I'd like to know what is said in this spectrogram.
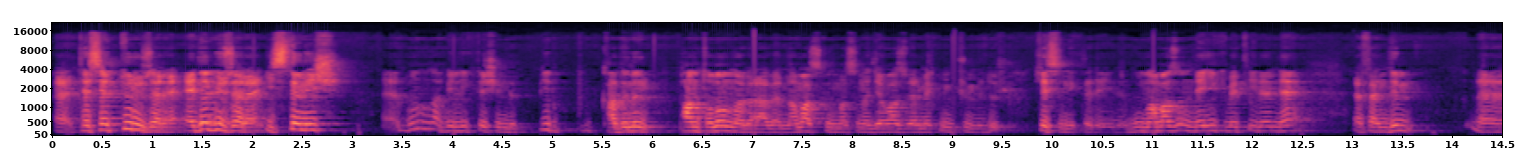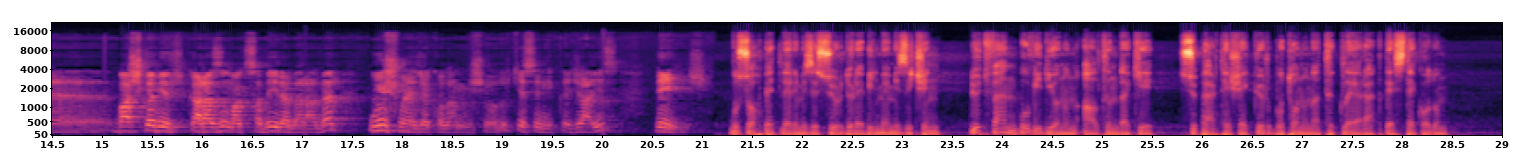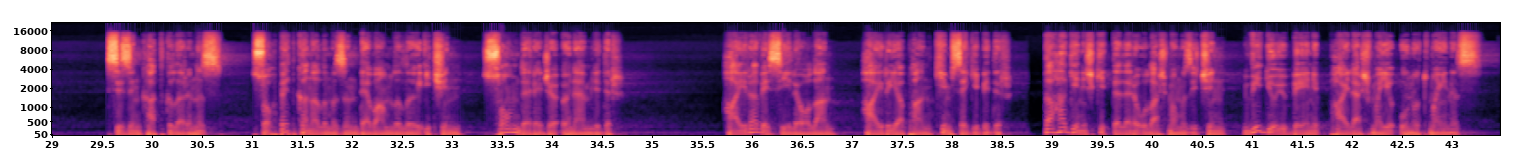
e, tesettür üzere, edep üzere istemiş. E, bununla birlikte şimdi bir kadının pantolonla beraber namaz kılmasına cevaz vermek mümkün müdür? Kesinlikle değildir. Bu namazın ne hikmetiyle ne efendim e, başka bir garazı maksadıyla beraber uyuşmayacak olan bir şey olur. Kesinlikle caiz değildir. Bu sohbetlerimizi sürdürebilmemiz için lütfen bu videonun altındaki süper teşekkür butonuna tıklayarak destek olun. Sizin katkılarınız sohbet kanalımızın devamlılığı için son derece önemlidir. Hayra vesile olan, hayrı yapan kimse gibidir. Daha geniş kitlelere ulaşmamız için videoyu beğenip paylaşmayı unutmayınız.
